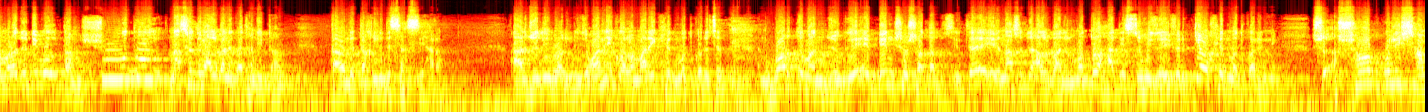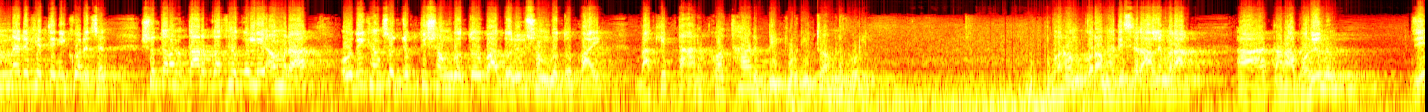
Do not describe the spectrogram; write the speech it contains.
আমরা যদি বলতাম, শুধু নাসিদুল আলবানের কথা নিতে হবে, তাহলে তকলিদের সাক্ষী হারাম আর যদি বলি যে অনেক অলমারি খেদমত করেছেন, বর্তমান যুগে বিংশ শতাব্দীতে নাসিদুল আলবানের মতো হাদিস সহি জয়ীফের কেউ খেদমত করেনি সবগুলি সামনে রেখে তিনি করেছেন। সুতরাং তার কথাগুলি আমরা অধিকাংশ যুক্তিসঙ্গত বা দলিল সঙ্গত পাই, বাকি তার কথার বিপরীত আমরা বলি। বরং কোরআন হাদিসের আলেমরা তারা বলেন। জি,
